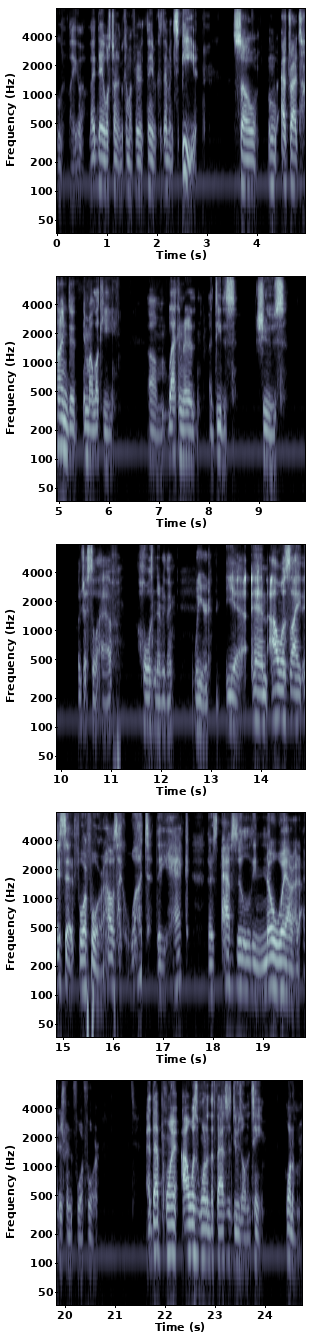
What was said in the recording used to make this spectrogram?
Like, leg day was starting to become my favorite thing because that meant speed. So after I timed it in my lucky um, black and red Adidas shoes, which I still have, holes and everything. Weird. Yeah, and I was like, they said four four. I was like, what the heck? There's absolutely no way I, I just ran four four. At that point, I was one of the fastest dudes on the team, one of them.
